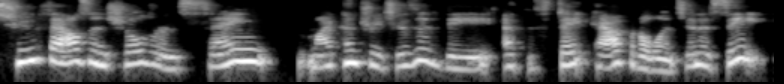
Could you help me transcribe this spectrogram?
2,000 children sang My Country Tis of Thee at the state capitol in Tennessee.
